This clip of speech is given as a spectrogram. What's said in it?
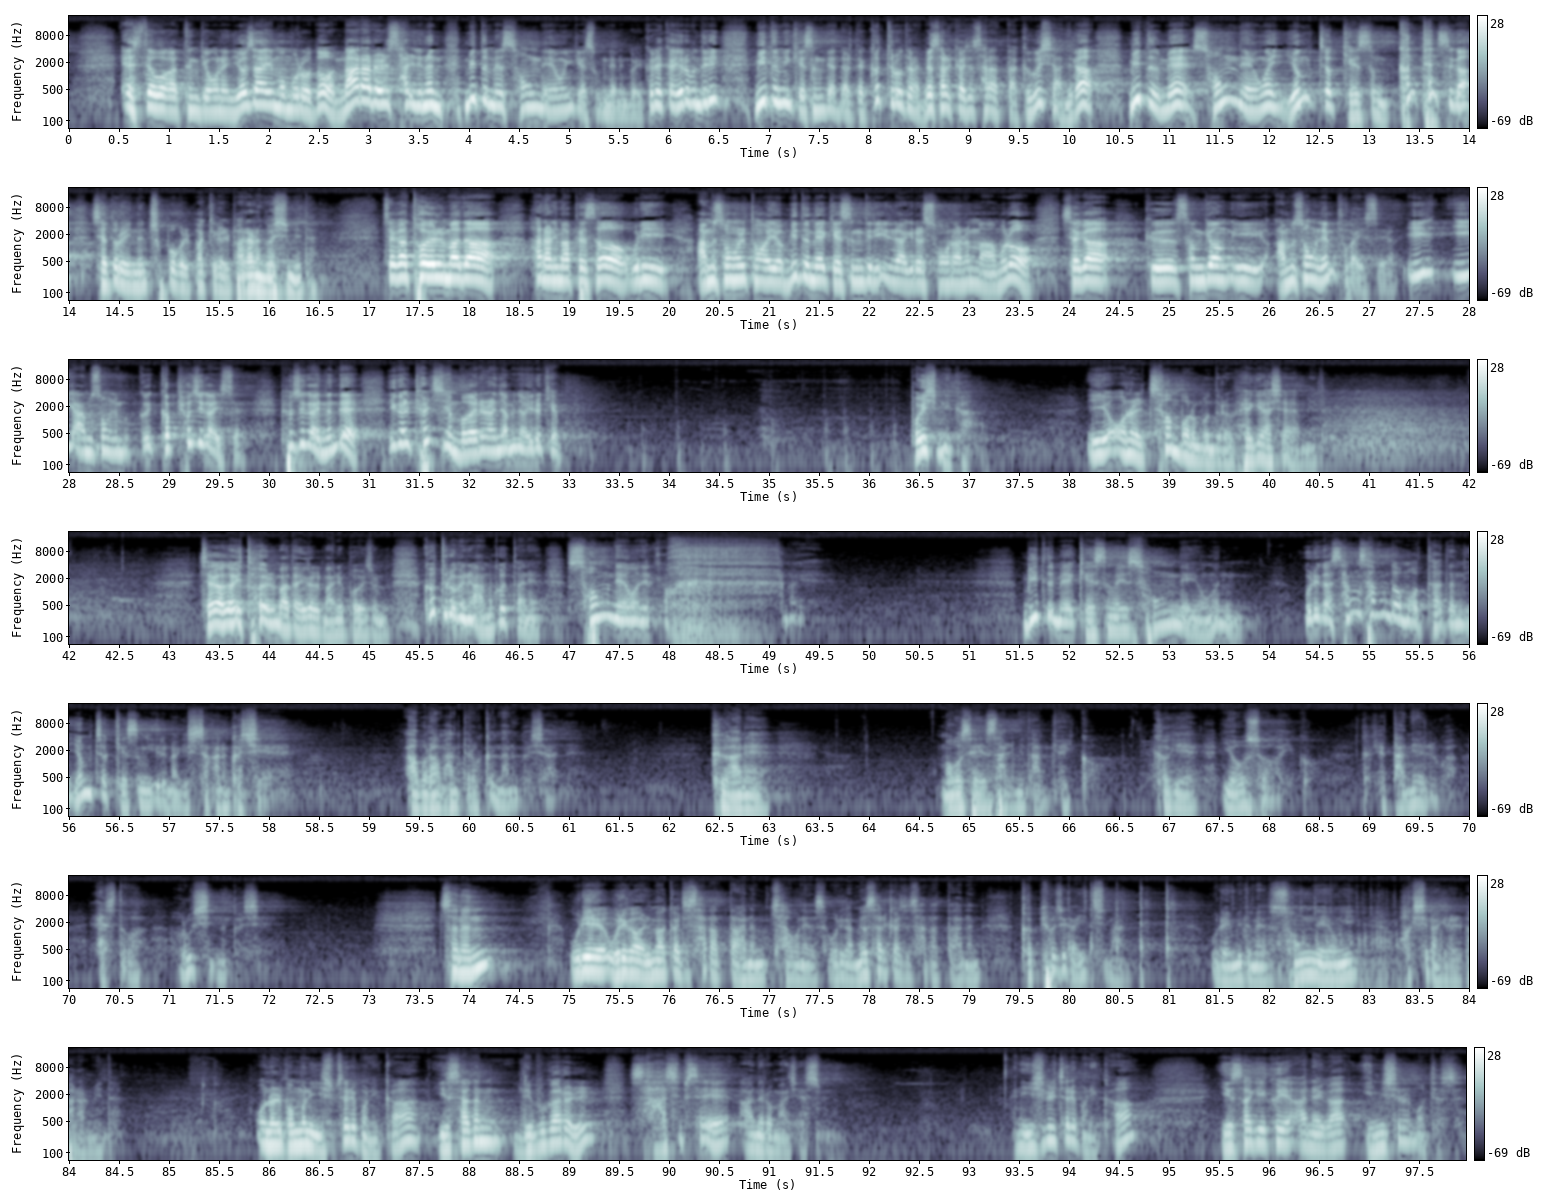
에스테와 같은 경우는 여자의 몸으로도 나라를 살리는 믿음의 속 내용이 계속되는 거예요. 그러니까 여러분들이 믿음이 계승된다 할 때 겉으로 드러 몇 살까지 살았다. 그것이 아니라 믿음의 속 내용의 영적 계승, 컨텐츠가 제대로 있는 축복을 받기를 바라는 것입니다. 제가 토요일마다 하나님 앞에서 우리 암송을 통하여 믿음의 계승들이 일어나기를 소원하는 마음으로 제가 그 성경 이 암송 램프가 있어요. 이, 이 암송 램프, 그, 그 표지가 있어요. 표지가 있는데 이걸 펼치면 뭐가 일어나냐면요. 이렇게 보이십니까? 이 오늘 처음 보는 분들은 회개하셔야 합니다. 제가 거의 토요일마다 이걸 많이 보여주는데 겉으로 보면 아무것도 아니에요. 속 내용은 이렇게 환하게 믿음의 개성의 속 내용은 우리가 상상도 못하던 영적 개성이 일어나기 시작하는 것이에요. 아브라함 한때로 끝나는 것이 아니에요. 그 안에 모세의 삶이 담겨 있고 거기에 여호수아가 있고 거기에 다니엘과 에스더와 룻이 있는 것이에요. 저는 우리의 우리가 얼마까지 살았다 하는 차원에서 우리가 몇 살까지 살았다 하는 그 표지가 있지만 우리의 믿음의 속 내용이 확실하기를 바랍니다. 오늘 본문 20절에 보니까 이삭은 리브가를 40세의 아내로 맞이했습니다. 21절에 보니까 이삭이 그의 아내가 임신을 못했어요.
